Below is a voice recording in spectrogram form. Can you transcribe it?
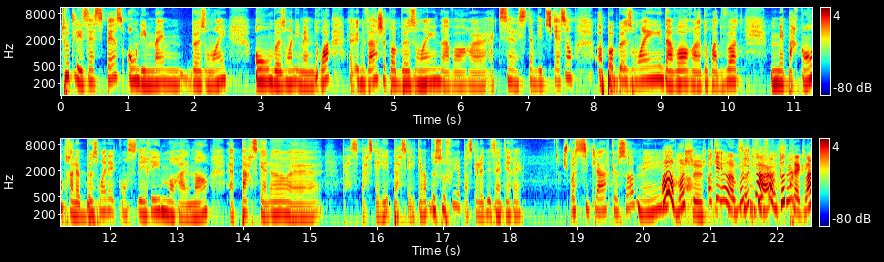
toutes les espèces ont les mêmes besoins, ont besoin des mêmes droits. Euh, Une vache n'a pas besoin d'avoir euh, accès à un système d'éducation, n'a pas besoin d'avoir un droit de vote, mais par contre, elle a besoin d'être considérée moralement parce qu'elle a... parce, parce qu'elle est, parce qu'elle est capable de souffrir, parce qu'elle a des intérêts. Je ne suis pas si claire que ça, mais... Ah, moi, je, je ça, moi, je c'est trouve ça, clair, somme toute, très clair.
